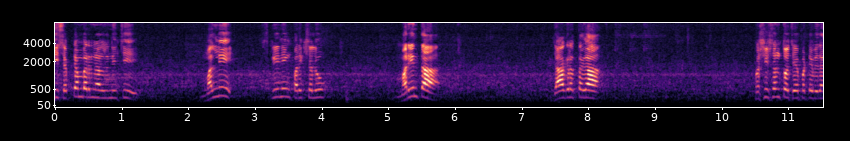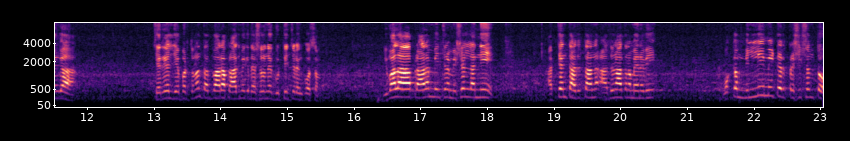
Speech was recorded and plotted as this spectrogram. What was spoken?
ఈ సెప్టెంబర్ నెల నుంచి మళ్ళీ స్క్రీనింగ్ పరీక్షలు మరింత జాగ్రత్తగా ప్రశిక్షణతో చేపట్టే విధంగా చర్యలు చేపడుతున్నాం. తద్వారా ప్రాథమిక దశలోనే గుర్తించడం కోసం. ఇవాళ ప్రారంభించిన మిషన్లన్నీ అత్యంత అధుతాన అధునాతనమైనవి. ఒక మిల్లీమీటర్ ప్రెసిషన్తో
